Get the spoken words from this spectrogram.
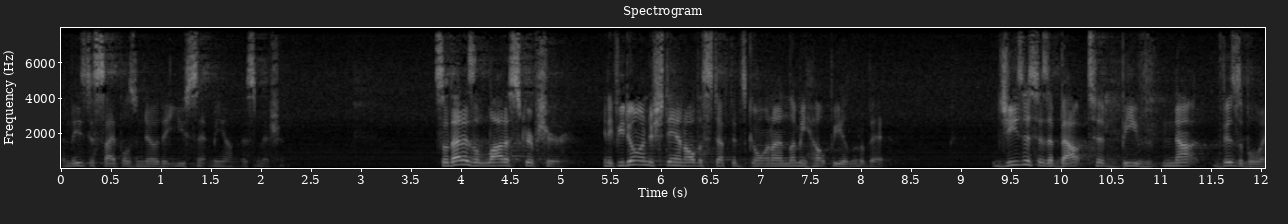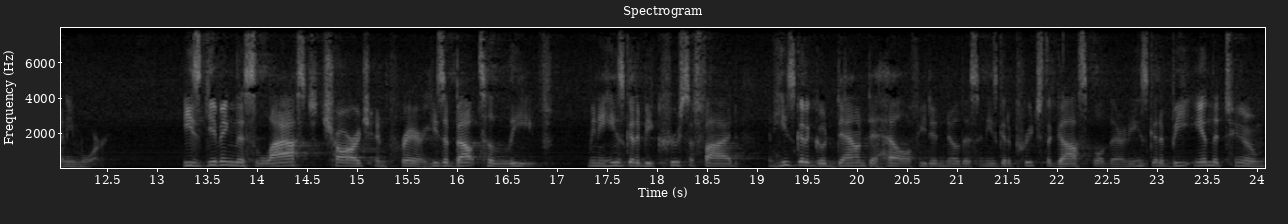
and these disciples know that you sent me on this mission. So that is a lot of scripture. And if you don't understand all the stuff that's going on, let me help you a little bit. Jesus is about to be not visible anymore. He's giving this last charge and prayer. He's about to leave, meaning he's going to be crucified and he's going to go down to hell if you didn't know this, and he's going to preach the gospel there, and he's going to be in the tomb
